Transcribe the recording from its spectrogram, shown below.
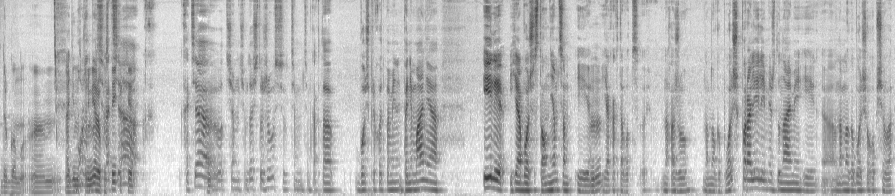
по-другому. Эм, один Может из примеров быть, эстетики. Хотя, хотя вот чем, чем дальше ты живу, тем, тем как-то больше приходит понимание, или я больше стал немцем, и mm-hmm. я как-то вот э, нахожу намного больше параллелей между нами и э, намного больше общего,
